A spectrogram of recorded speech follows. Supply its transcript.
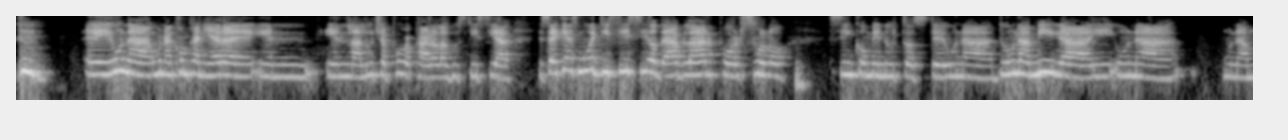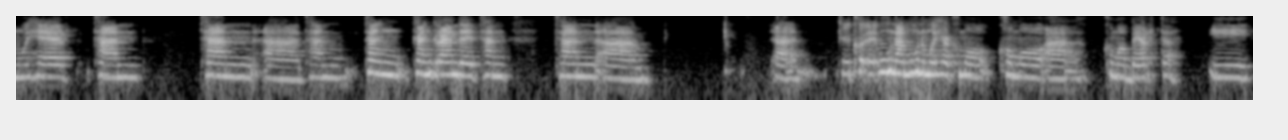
eh, una, una compañera en, en la lucha por, para la justicia. Yo sé que es muy difícil de hablar por solo cinco minutos de una, de una amiga y una, una mujer tan, tan, ah, tan, tan, tan grande, tan, tan, ah, una, una mujer como, como, ah, como Berta. Y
